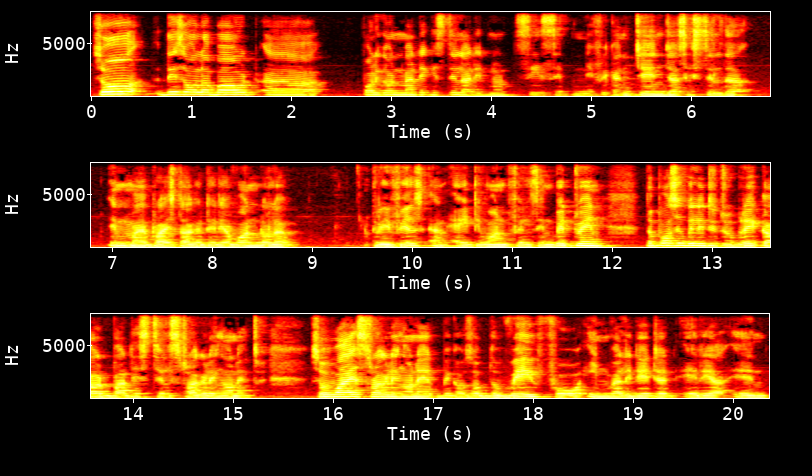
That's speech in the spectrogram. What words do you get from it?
So this all about uh, polygon matic. Still i did not see significant changes. Still the in my price target area one dollar 3 fills and 81 fills in between. The possibility to break out but is still struggling on it. So why struggling on it? Because of the wave four invalidated area in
